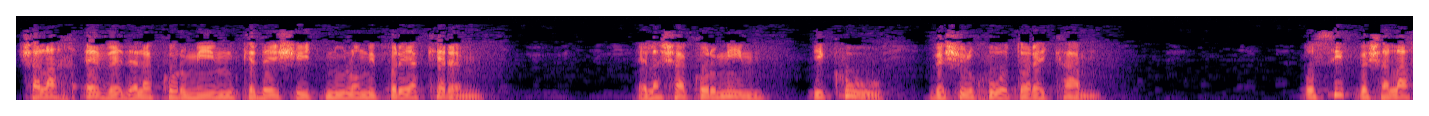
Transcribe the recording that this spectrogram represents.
שלח עבד אל הכורמים כדי שייתנו לו מפרי הכרם. אלא שהכורמים היכו ושילחו אותו ריקם. הוסיף ושלח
